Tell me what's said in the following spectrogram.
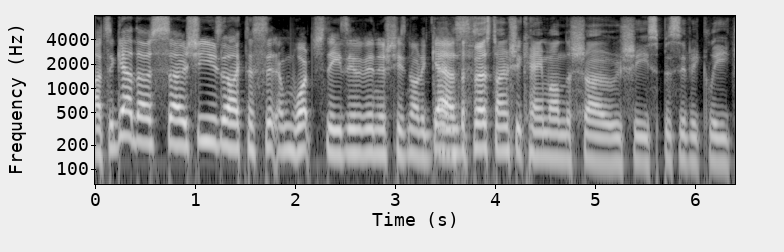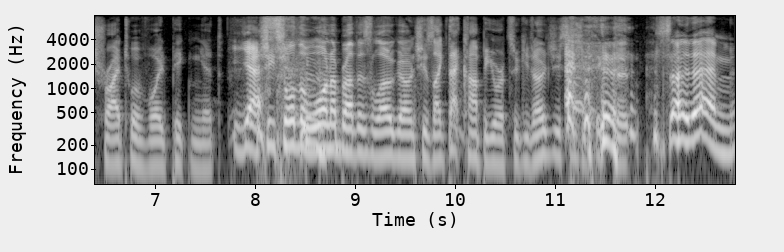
are together. So she usually like to sit and watch these even if she's not a guest. And the first time she came on the show, she specifically tried to avoid picking it. yes, She saw the Warner Brothers logo and she's like, that can't be Rotsuki Doji, so she picked it. So then,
